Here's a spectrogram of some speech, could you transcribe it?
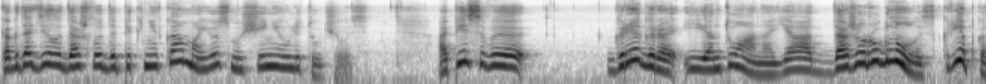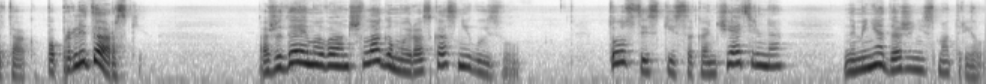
Когда дело дошло до пикника, мое смущение улетучилось. Описывая Грегора и Антуана, я даже ругнулась, крепко так, по-пролетарски. Ожидаемого аншлага мой рассказ не вызвал. Толстый скис окончательно, на меня даже не смотрел.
